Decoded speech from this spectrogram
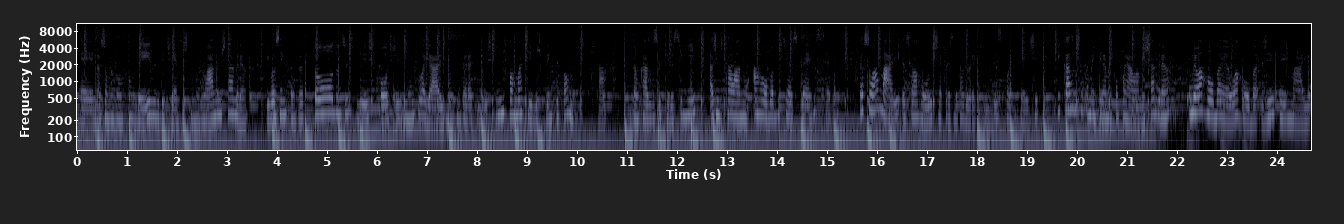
É, nós somos uma fanbase do BTS, estamos lá no Instagram e você encontra todos os dias posts muito legais, muito interativos e informativos principalmente, tá? Então, caso você queira seguir, a gente tá lá no arroba BTSBR7. Eu sou a Mari, eu sou a host e apresentadora aqui desse podcast. E caso você também queira me acompanhar lá no Instagram, o meu arroba é o arroba gpmari.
